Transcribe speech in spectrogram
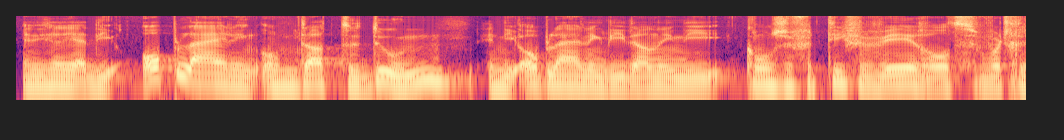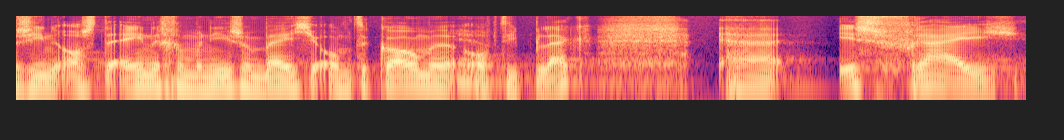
en die zei, ja, die opleiding om dat te doen... en die opleiding die dan in die conservatieve wereld... wordt gezien als de enige manier zo'n beetje om te komen op die plek... Uh, is vrij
